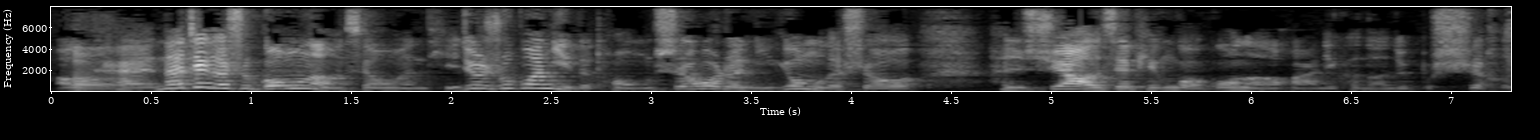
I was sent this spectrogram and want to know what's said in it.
OK，、那这个是功能性问题，就是如果你的同事或者你用的时候很需要一些苹果功能的话，你可能就不适合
